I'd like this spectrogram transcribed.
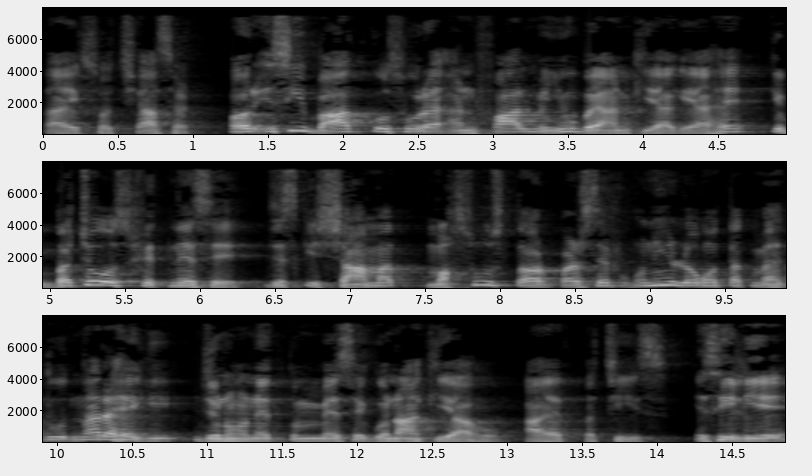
تا ایک سو چھیاسٹھ۔ اور اسی بات کو سورہ انفال میں یوں بیان کیا گیا ہے کہ بچو اس فتنے سے جس کی شامت مخصوص طور پر صرف انہی لوگوں تک محدود نہ رہے گی جنہوں نے تم میں سے گناہ کیا ہو۔ آیت پچیس۔ اسی لیے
